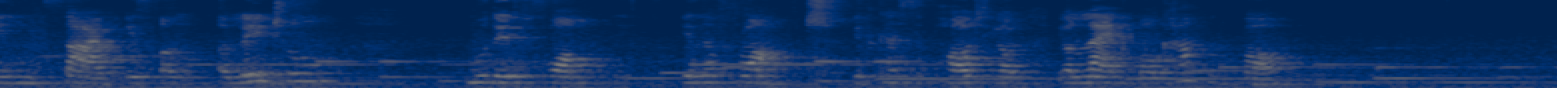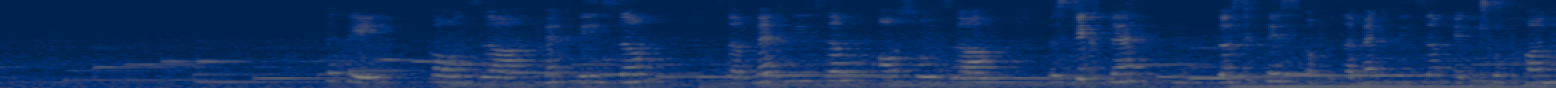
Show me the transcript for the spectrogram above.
inside. It's a, a little molded foam in the front. It can support your, your leg more comfortable. Secondly, for the mechanism, the mechanism also the, the thickness the thickness of the mechanism is 2.5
